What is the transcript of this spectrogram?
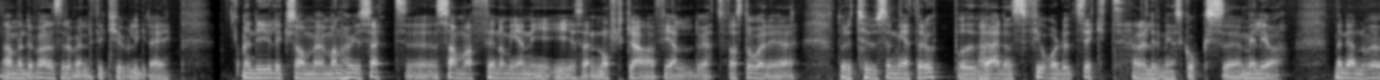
Ja men det var, så det var en lite kul grej. Men det är ju liksom, man har ju sett eh, samma fenomen i, i norska fjäll, du vet. Fast då är det, då är det tusen meter upp och ja. världens fjordutsikt. Här är det lite mer skogsmiljö. Men det är ändå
